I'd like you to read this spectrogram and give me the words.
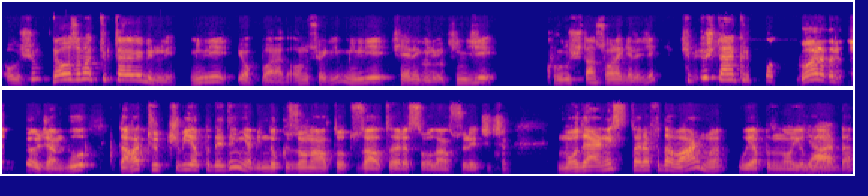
oluşum. Ve o zaman Türk Talebe Birliği. Milli yok bu arada onu söyleyeyim. Milli şeyde geliyor. ikinci kuruluştan sonra gelecek. Şimdi 3 tane kırık Bu arada bir şey söyleyeceğim. Bu daha Türkçü bir yapı dedin ya 1916-36 arası olan süreç için modernist tarafı da var mı bu yapının o yıllarda? Ya,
